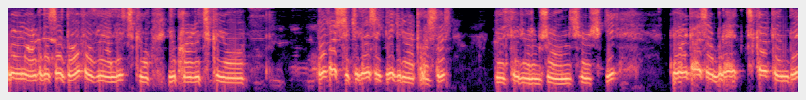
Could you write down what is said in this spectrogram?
Böyle arkadaşlar daha fazla yerlere çıkıyor. Yukarı çıkıyor. Daha fazla şekilden şekile giriyor arkadaşlar. Gösteriyorum şu an şu şekil. Ve arkadaşlar buraya çıkarken de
